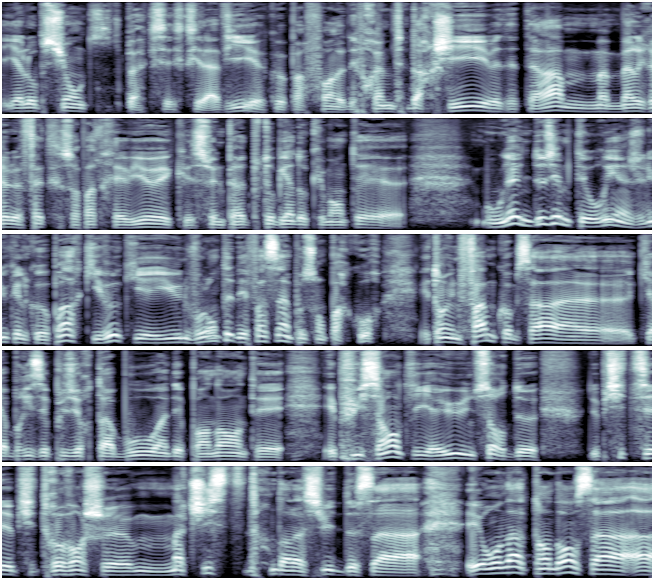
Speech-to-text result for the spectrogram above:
Il y a l'option qui, bah, c'est c'est la vie, que parfois on a des problèmes d'archives, etc. Malgré le fait que ce soit pas très vieux et que ce soit une période plutôt bien documentée. euh, Où il y a une deuxième théorie, hein, j'ai lu quelque part, qui veut qu'il y ait eu une volonté d'effacer un peu son parcours, étant une femme comme ça euh, qui a brisé plusieurs tabous, indépendante et, et puissante. Il y a eu une sorte de, de petite petite revanche euh, machiste dans, dans la suite de ça. Et on a tendance à, à,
